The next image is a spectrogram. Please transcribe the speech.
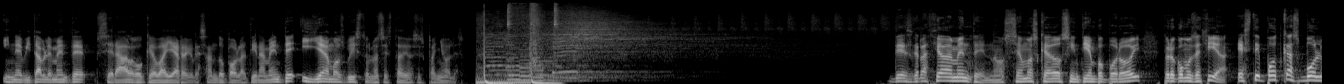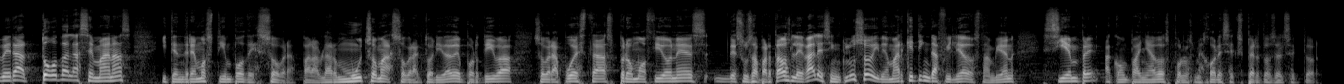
inevitablemente será algo que vaya regresando paulatinamente y ya hemos visto en los estadios españoles. Desgraciadamente nos hemos quedado sin tiempo por hoy, pero como os decía, este podcast volverá todas las semanas y tendremos tiempo de sobra para hablar mucho más sobre actualidad deportiva, sobre apuestas, promociones, de sus apartados legales incluso y de marketing de afiliados también, siempre acompañados por los mejores expertos del sector.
